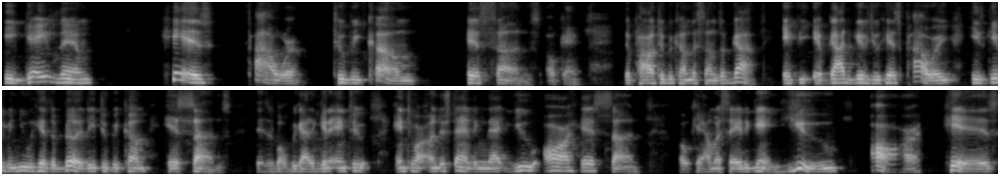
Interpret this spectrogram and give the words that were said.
he gave them his power to become his sons. Okay. The power to become the sons of God. If he, if God gives you his power, he's giving you his ability to become his sons. This is what we got to get into into our understanding that you are his son. Okay, I'm going to say it again. You are his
